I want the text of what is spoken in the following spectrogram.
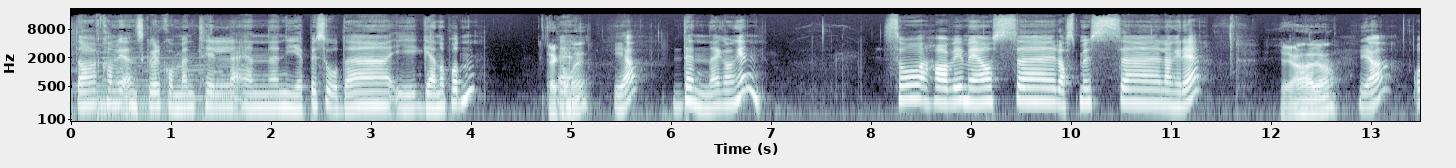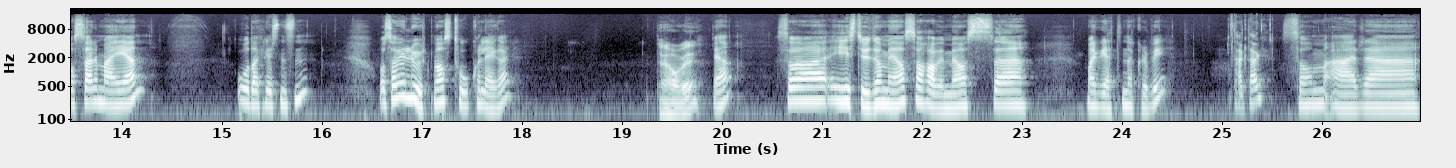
Da kan vi ønske velkommen til en ny episode i Genopodden. Det kan vi. Eh, ja, denne gangen så har vi med oss eh, Rasmus Langeré. Jeg Ja, her, ja. Ja, og så er det meg igjen. Oda Christensen. Og så har vi lurt med oss to kollegaer. Det har vi. Ja. Så i studio med oss så har vi med oss uh, Margrethe Nøkleby, Takk, takk. som er uh,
